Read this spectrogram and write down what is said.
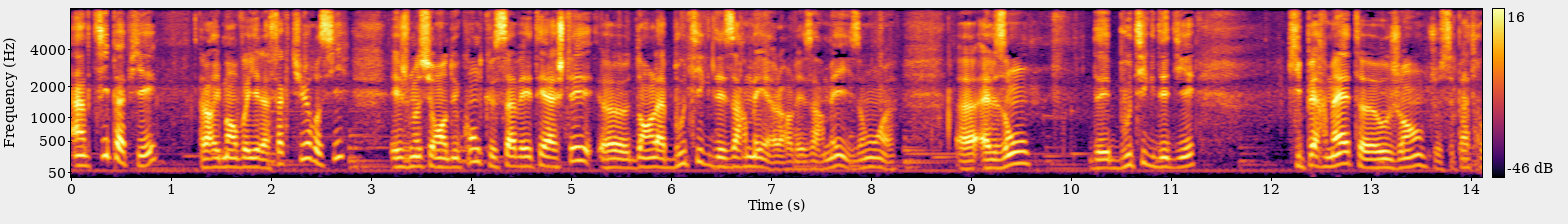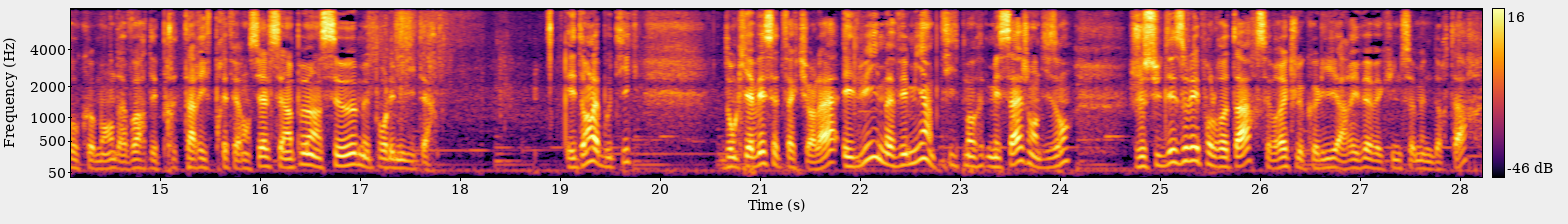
un petit papier alors il m'a envoyé la facture aussi et je me suis rendu compte que ça avait été acheté euh, dans la boutique des armées. Alors les armées, ils ont, euh, euh, elles ont des boutiques dédiées qui permettent aux gens, je ne sais pas trop comment, d'avoir des tarifs préférentiels. C'est un peu un CE, mais pour les militaires. Et dans la boutique, donc il y avait cette facture-là, et lui, il m'avait mis un petit message en disant Je suis désolé pour le retard, c'est vrai que le colis arrivait avec une semaine de retard,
